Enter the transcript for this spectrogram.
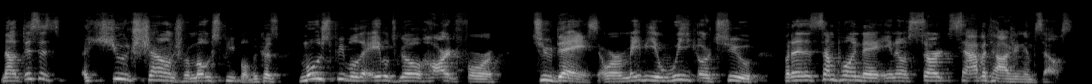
Now, this is a huge challenge for most people because most people are able to go hard for two days or maybe a week or two, but then at some point they, you know, start sabotaging themselves.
